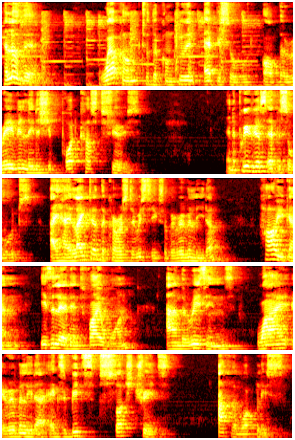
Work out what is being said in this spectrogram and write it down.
Hello there. Welcome to the concluding episode of the Raven Leadership Podcast series. In the previous episodes, I highlighted the characteristics of a Raven leader, how you can easily identify one, and the reasons why a Raven leader exhibits such traits at the workplace.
